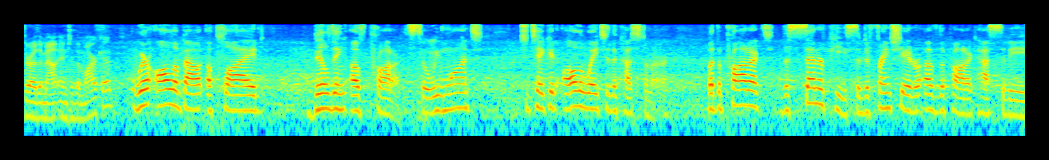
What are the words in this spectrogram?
throw them out into the market? We're all about applied building of products. So we want to take it all the way to the customer. But the product, the centerpiece, the differentiator of the product has to be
